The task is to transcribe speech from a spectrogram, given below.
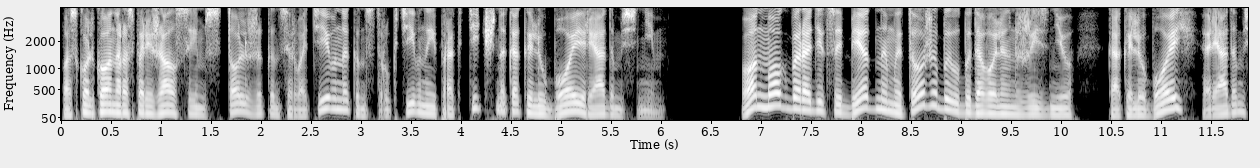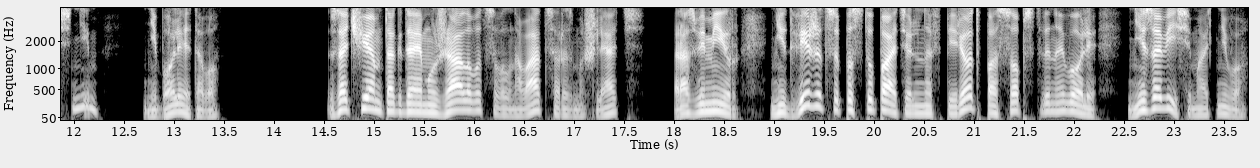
поскольку он распоряжался им столь же консервативно, конструктивно и практично, как и любой рядом с ним. Он мог бы родиться бедным и тоже был бы доволен жизнью, как и любой рядом с ним, не более того. Зачем тогда ему жаловаться, волноваться, размышлять? Разве мир не движется поступательно вперед по собственной воле, независимо от него?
